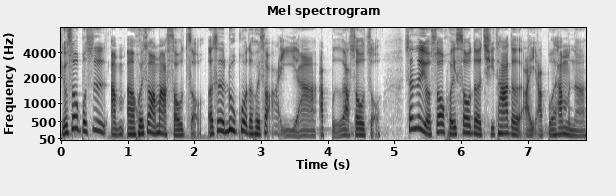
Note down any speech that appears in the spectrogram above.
有时候不是阿呃回收阿嬷收走，而是路过的回收阿姨啊、阿伯啊收走，甚至有时候回收的其他的阿姨阿伯他们呢，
